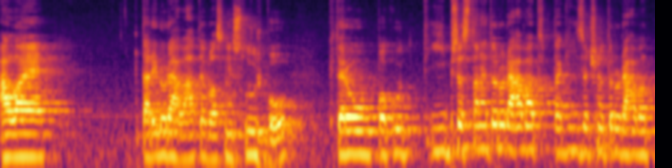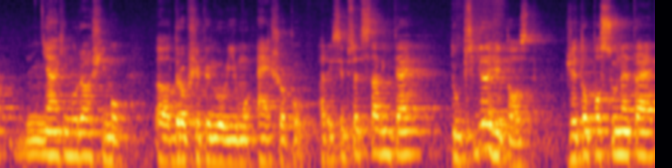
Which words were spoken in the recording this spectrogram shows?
ale tady dodáváte vlastně službu, kterou pokud ji přestanete dodávat, tak ji začnete dodávat nějakému dalšímu uh, dropshippingovému e-shopu. A když si představíte tu příležitost, že to posunete,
